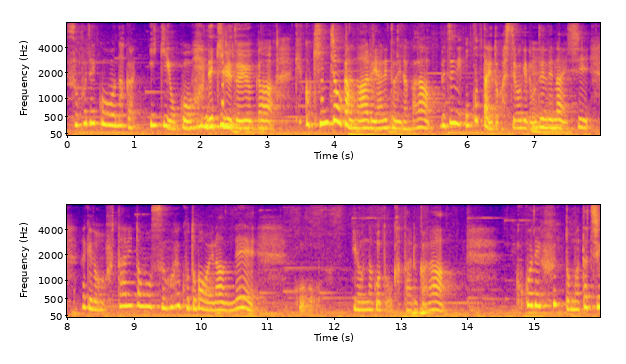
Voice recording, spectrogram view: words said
そこでこうなんか息をこうできるというか結構緊張感のあるやり取りだから別に怒ったりとかしてるわけでも全然ないしだけど2人ともすごい言葉を選んでこういろんなことを語るからここでふっとまた違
